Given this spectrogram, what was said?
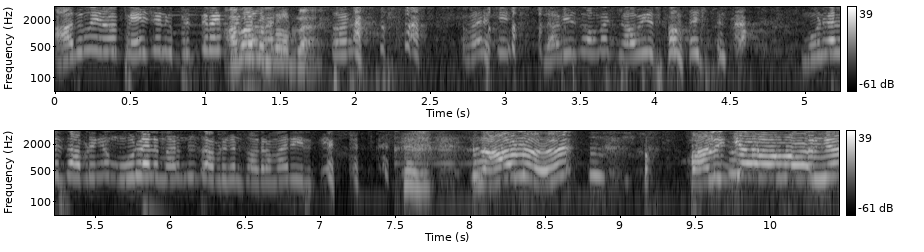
அதுவும் பேஷண்ட்க்கு பிரிஸ்கிரைப் பண்ண சொன்னா love you so much love you so much. மூணு வேளை சாப்பிடுங்க மூணு வேளை மருந்து சாப்பிடுங்கன்னு சொல்ற மாதிரி இருக்கு. நானு பழிக்காத மாதிரியே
